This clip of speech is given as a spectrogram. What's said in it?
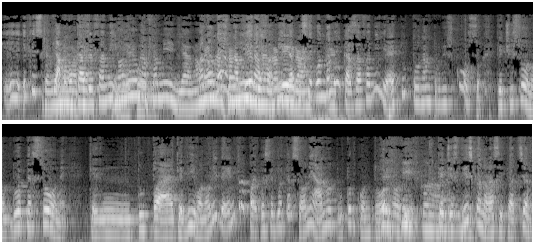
E, e che si cioè, chiamano case fa- famiglie? Non è una famiglia, non ma è non una, è famiglia, una vera famiglia. Vera, secondo eh. me casa famiglia è tutto un altro discorso, che ci sono due persone che, mm, tutto, che, vivono lì dentro e poi queste due persone hanno tutto un contorno gestiscono, di, che gestiscono la situazione.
